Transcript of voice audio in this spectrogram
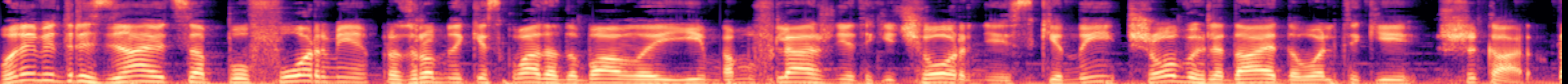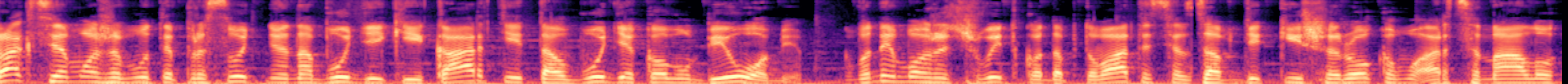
Вони відрізняються по формі. Розробники сквада додали їм камуфляжні такі чорні скіни, що виглядає доволі таки шикарно. Фракція може бути присутньою на будь-якій карті та в будь-якому біомі. Вони можуть швидко адаптуватися завдяки широкому арсеналу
